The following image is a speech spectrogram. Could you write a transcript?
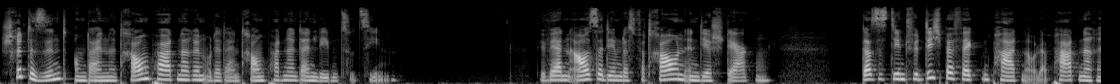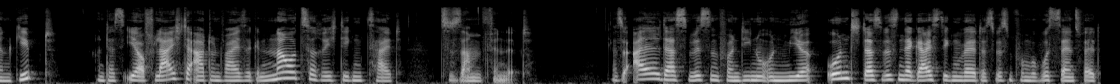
Schritte sind, um deine Traumpartnerin oder deinen Traumpartner in dein Leben zu ziehen. Wir werden außerdem das Vertrauen in dir stärken, dass es den für dich perfekten Partner oder Partnerin gibt und dass ihr auf leichte Art und Weise genau zur richtigen Zeit zusammenfindet. Also all das Wissen von Dino und mir und das Wissen der geistigen Welt, das Wissen vom Bewusstseinswelt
